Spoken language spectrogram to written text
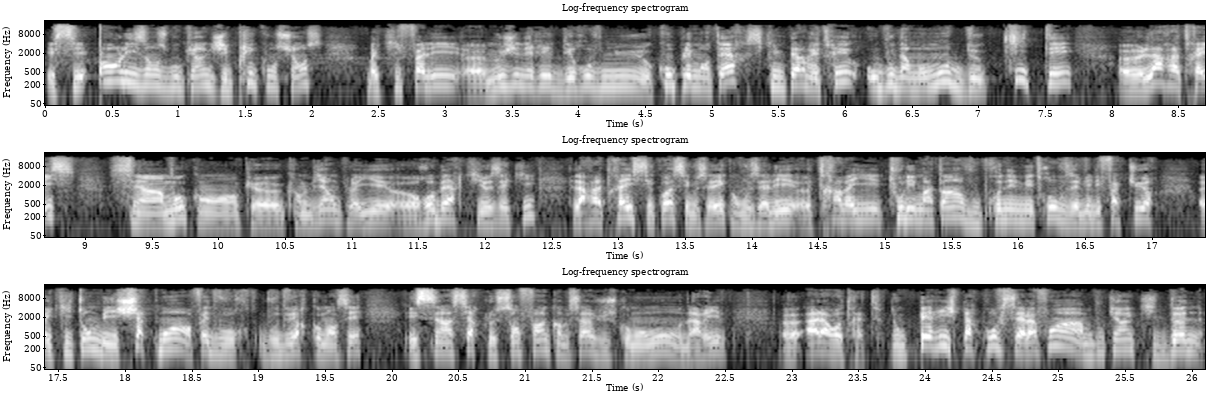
et c'est en lisant ce bouquin que j'ai pris conscience bah, qu'il fallait euh, me générer des revenus complémentaires ce qui me permettrait au bout d'un moment de quitter euh, la rat c'est un mot quand, bien employé euh, Robert Kiyosaki. La rat c'est quoi? C'est vous savez quand vous allez euh, travailler tous les matins, vous prenez le métro, vous avez les factures qui tombent et chaque mois en fait vous, devez recommencer. Et c'est un cercle sans fin comme ça jusqu'au moment où on arrive à la retraite. Donc Père riche, Père pauvre, c'est à la fois un bouquin qui donne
